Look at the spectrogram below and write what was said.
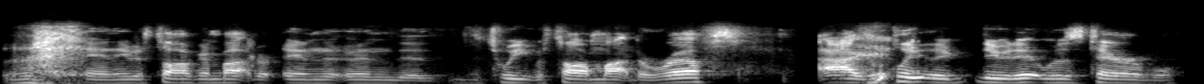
and he was talking about and and the, the tweet was talking about the refs. I completely, dude, it was terrible.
